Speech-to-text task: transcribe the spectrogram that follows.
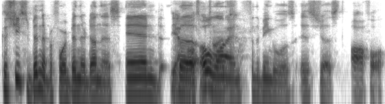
Because Chiefs have been there before, been there, done this, and Yeah, the O line for the Bengals is just awful.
